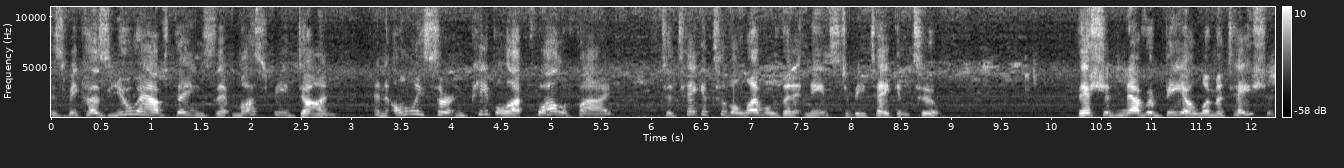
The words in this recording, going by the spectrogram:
is because you have things that must be done and only certain people are qualified to take it to the level that it needs to be taken to. There should never be a limitation.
